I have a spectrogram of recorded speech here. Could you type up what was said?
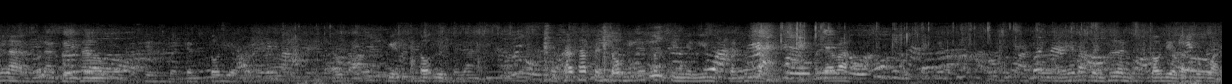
เวลาเวลากินข้าวกินเหมือนกันโต๊ะเดียวกันแล้วเปลี่ยนโต๊ะอื่นไม่ได้แต่ถ้าถ้าเป็นโต๊ะนี้ก็ต้องกินอย่างนี้เหมือนกันทุกวันใช่ป่ะอันนี้ต้องเป็นเพื่อนโต๊ะเดียวกันทุกวัน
